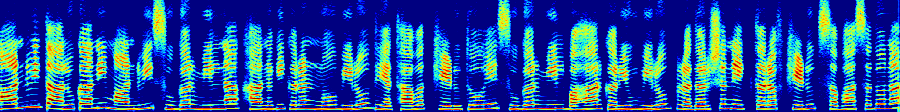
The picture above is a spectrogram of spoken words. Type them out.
માંડવી તાલુકાની માંડવી સુગર મિલના ખાનગીકરણનો વિરોધ યથાવત ખેડૂતોએ સુગર મિલ બહાર કર્યું વિરોધ પ્રદર્શન. એક તરફ ખેડૂત સભાસદોના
